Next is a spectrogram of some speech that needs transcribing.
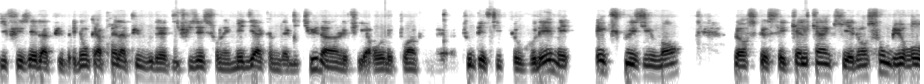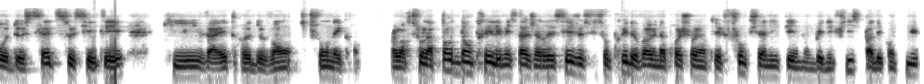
diffuser la pub. Et donc après, la pub, vous la diffusez sur les médias comme d'habitude, hein, le Figaro, le Point, euh, tous les sites que vous voulez, mais exclusivement lorsque c'est quelqu'un qui est dans son bureau de cette société qui va être devant son écran. Alors, sur la porte d'entrée, les messages adressés, je suis surpris de voir une approche orientée fonctionnalité et non bénéfice par des contenus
